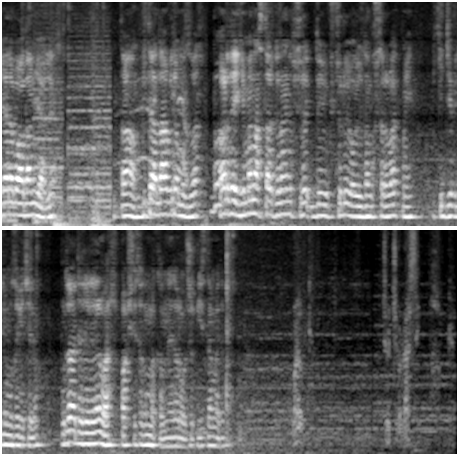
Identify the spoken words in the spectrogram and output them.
Yine bu adam geldi. Tamam bir tane daha videomuz var. Bu arada Egemen hasta arkadan hep sürekli sürüyor o yüzden kusura bakmayın. İkinci videomuza geçelim. Burada dedeler var. Başlayalım bakalım neler olacak izlemedim. Welcome to Jurassic Park.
